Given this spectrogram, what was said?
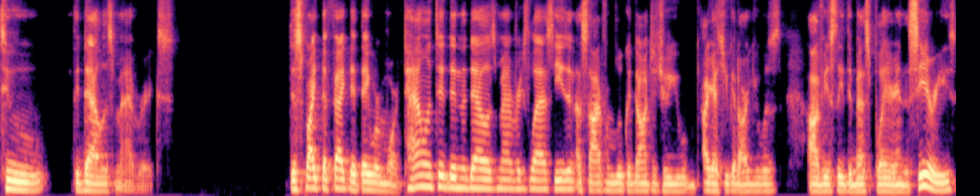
to the Dallas Mavericks. Despite the fact that they were more talented than the Dallas Mavericks last season, aside from Luka Doncic, who you I guess you could argue was obviously the best player in the series,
